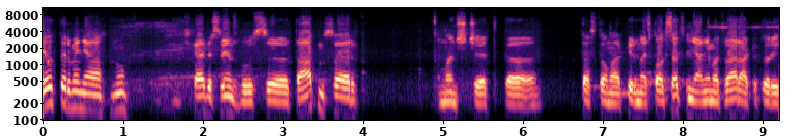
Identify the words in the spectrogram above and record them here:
ilgtermiņā nu, skaidrs viens būs tā atmosfēra. Man šķiet, ka tas tomēr ir pirmais paliks atmiņā, ņemot vērā, ka tur arī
